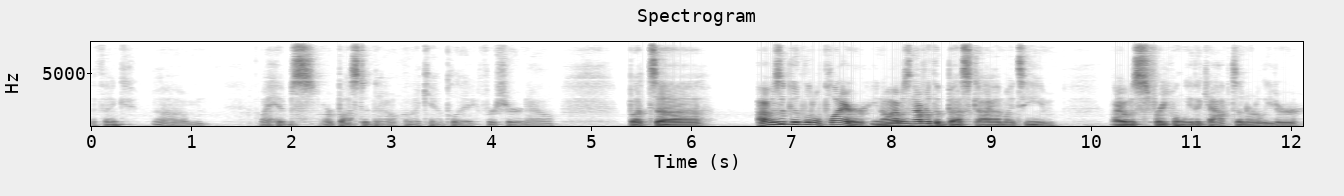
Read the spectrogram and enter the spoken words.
I think. Um, my hips are busted now, and I can't play for sure now. But uh, I was a good little player. You know, I was never the best guy on my team. I was frequently the captain or leader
